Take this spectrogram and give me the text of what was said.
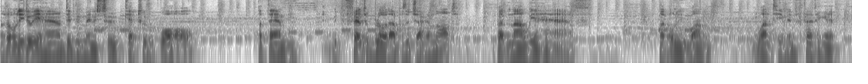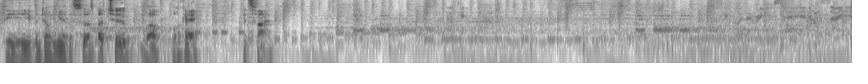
Not only do we have, did we manage to get to the wall, but then we failed to blow it up with a juggernaut. But now we have not only one, one team infiltrating it, the, the dome via the sewers, but two. Well, okay, it's fine. Okay. Okay, you say. Enemy sighted.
